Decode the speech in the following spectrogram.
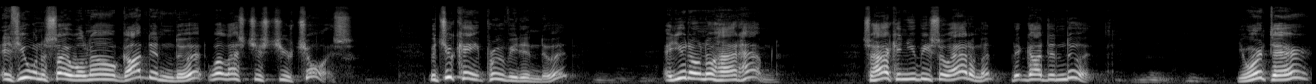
If you want to say, well, no, God didn't do it, well, that's just your choice. But you can't prove He didn't do it, and you don't know how it happened. So, how can you be so adamant that God didn't do it? You weren't there,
